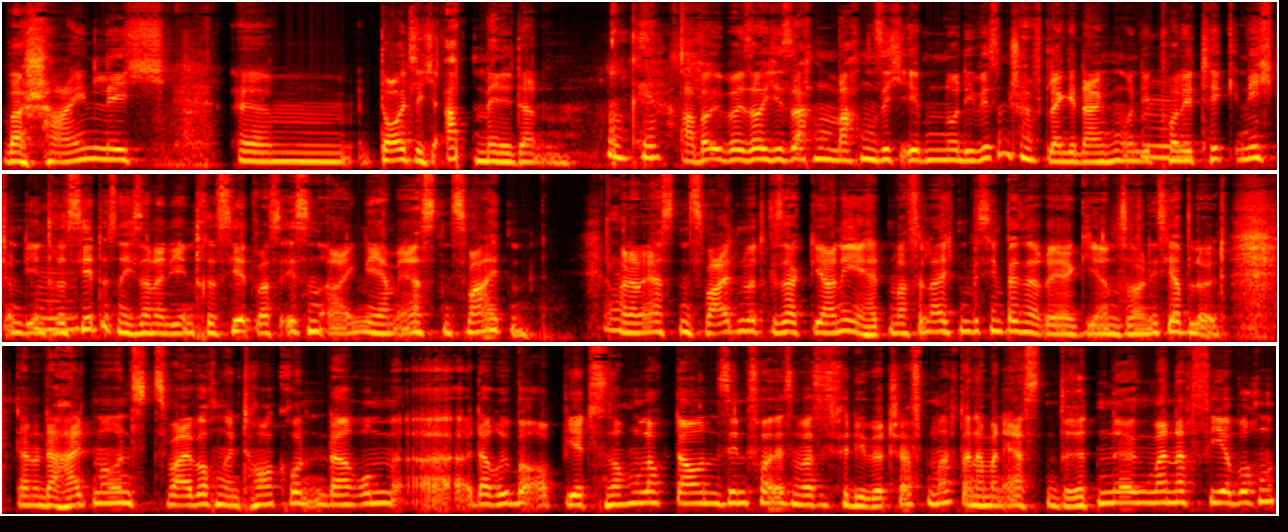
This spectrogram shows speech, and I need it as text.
wahrscheinlich ähm, deutlich abmildern. Okay. Aber über solche Sachen machen sich eben nur die Wissenschaftler Gedanken und die mhm. Politik nicht. Und die mhm. interessiert mhm. es nicht, sondern die interessiert, was ist denn eigentlich am ersten, zweiten? Ja. Und am ersten, zweiten wird gesagt, ja, nee, hätten wir vielleicht ein bisschen besser reagieren sollen, ist ja blöd. Dann unterhalten wir uns zwei Wochen in Talkrunden darum, äh, darüber, ob jetzt noch ein Lockdown sinnvoll ist und was es für die Wirtschaft macht. Dann haben wir einen ersten, dritten irgendwann nach vier Wochen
